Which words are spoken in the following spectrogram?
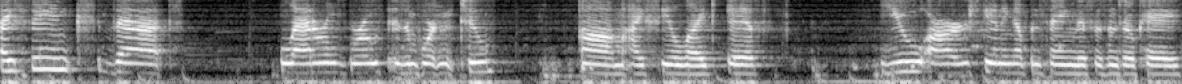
I think that lateral growth is important too. Um, I feel like if you are standing up and saying this isn't okay,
